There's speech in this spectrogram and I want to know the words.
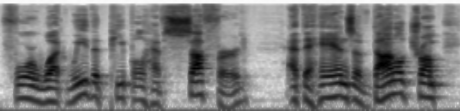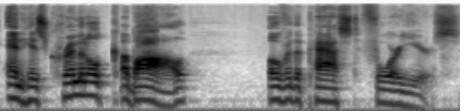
for what we the people have suffered at the hands of Donald Trump and his criminal cabal over the past four years.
